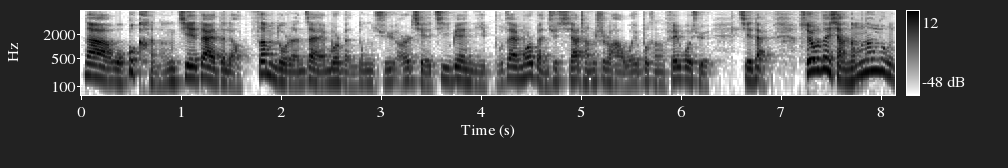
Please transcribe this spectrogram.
那我不可能接待得了这么多人在墨尔本东区，而且即便你不在墨尔本去其他城市的话，我也不可能飞过去接待。所以我在想，能不能用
